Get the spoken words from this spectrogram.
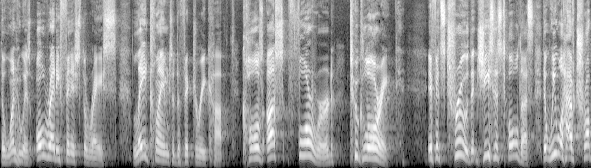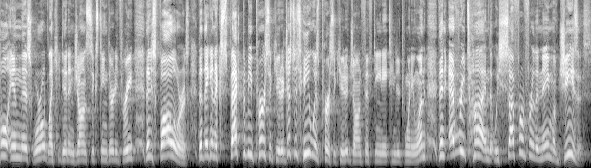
the one who has already finished the race, laid claim to the victory cup, calls us forward to glory. If it's true that Jesus told us that we will have trouble in this world, like he did in John 16 33, that his followers, that they can expect to be persecuted, just as he was persecuted, John 15 18 to 21, then every time that we suffer for the name of Jesus,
